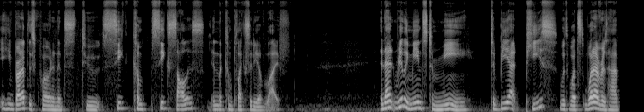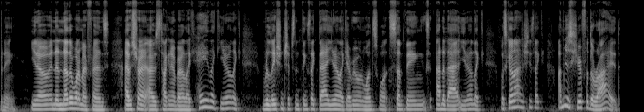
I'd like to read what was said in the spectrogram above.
he brought up this quote, and it's to seek com- seek solace in the complexity of life, and that really means to me to be at peace with what's whatever's happening. You know, and another one of my friends, I was trying, I was talking about like, hey, like you know, like relationships and things like that. You know, like everyone wants wants something out of that. You know, like what's going on? And she's like, I'm just here for the ride.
